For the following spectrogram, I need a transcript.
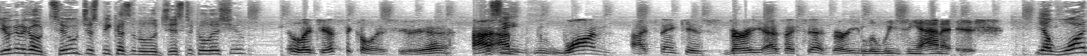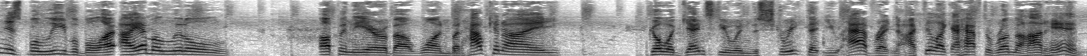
You're going to go two just because of the logistical issue. logistical issue. Yeah, I, Well, see- I'm, one I think is very, as I said, very Louisiana-ish. Yeah, one is believable. I, I am a little up in the air about one, but how can I go against you in the streak that you have right now? I feel like I have to run the hot hand.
